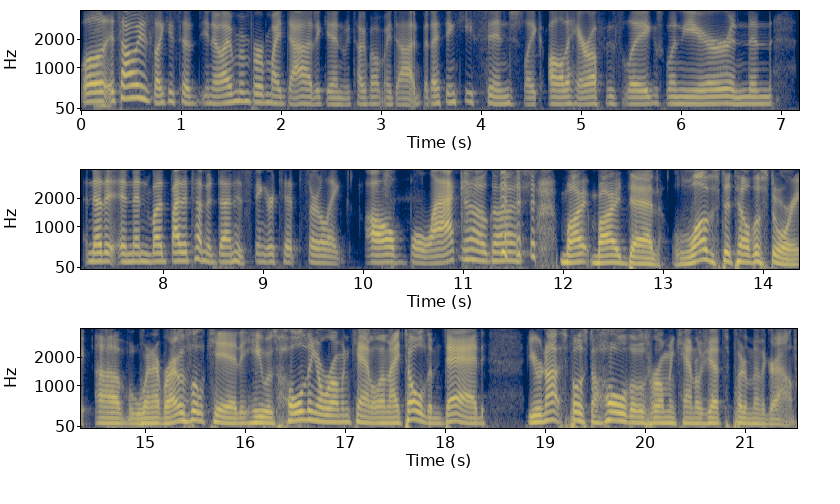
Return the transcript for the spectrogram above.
Well, it's always like you said, you know, I remember my dad again, we talk about my dad, but I think he singed like all the hair off his legs one year and then another and then by, by the time they're done his fingertips are like all black. oh gosh, My my dad loves to tell the story of whenever I was a little kid, he was holding a Roman candle, and I told him, Dad, you're not supposed to hold those Roman candles. You have to put them in the ground.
